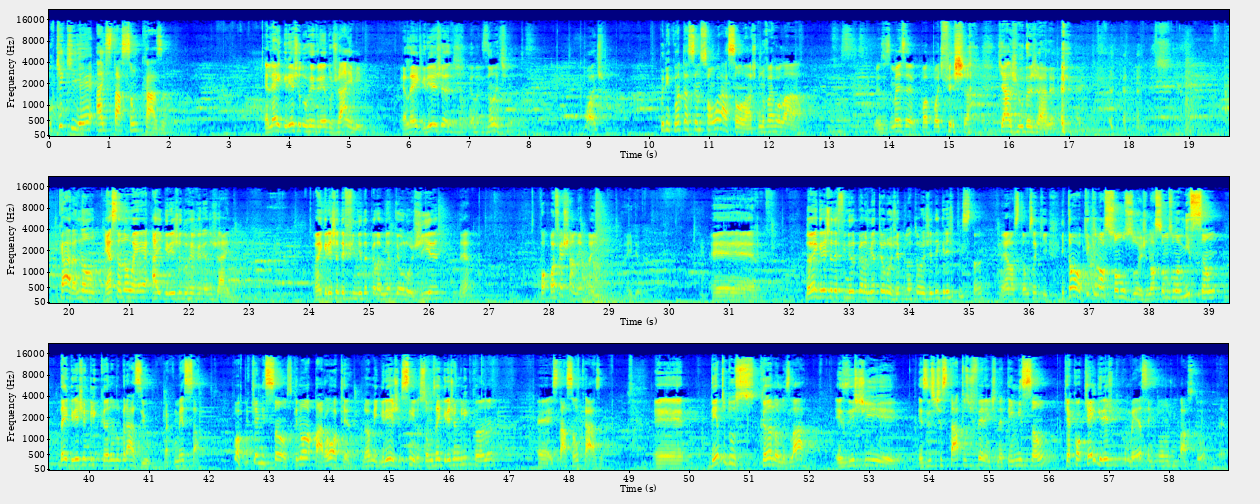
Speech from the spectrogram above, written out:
o que, que é a estação casa? Ela é a igreja do reverendo Jaime? Ela é a igreja de Belo Horizonte? Pode. Por enquanto está sendo só uma oração lá, acho que não vai rolar mas é, pode, pode fechar, que ajuda já, né? Cara, não, essa não é a igreja do reverendo Jaime. É uma igreja definida pela minha teologia, né? Pode fechar mesmo aí. É, não é igreja definida pela minha teologia, pela teologia da igreja cristã. Né? Nós estamos aqui. Então, ó, o que, que nós somos hoje? Nós somos uma missão da igreja anglicana no Brasil, para começar. Pô, por que missão? Isso aqui não é uma paróquia, não é uma igreja? Sim, nós somos a igreja anglicana é, Estação Casa. É, dentro dos cânones lá, existe, existe status diferente, né? Tem missão, que é qualquer igreja que começa em torno de um pastor, né?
